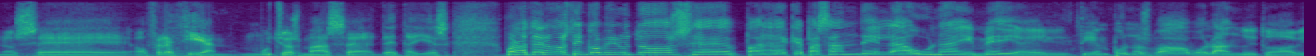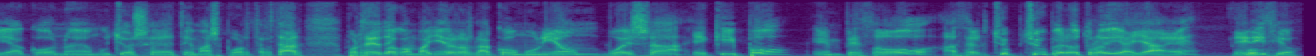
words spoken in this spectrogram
nos ofrecían muchos más detalles. Bueno, tenemos cinco minutos que pasan de la una y media. El tiempo nos va volando y todavía con muchos temas por tratar. Por cierto, compañeros, la comunión Buesa equipo empezó a hacer chup chup el otro día ya, ¿eh? De inicio,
